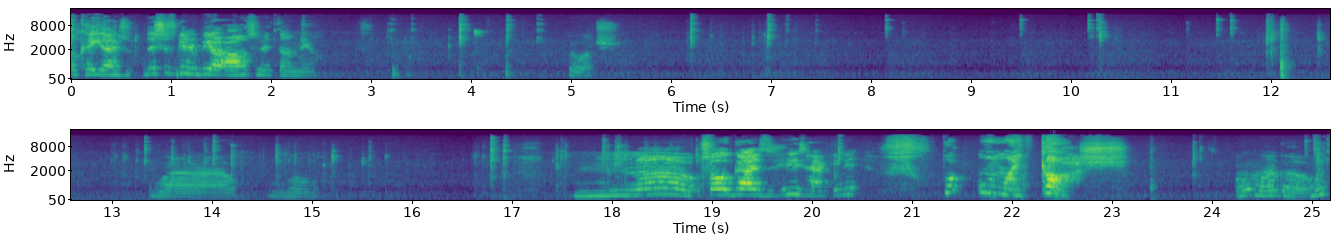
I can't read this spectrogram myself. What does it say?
Okay, guys, this is gonna be our ultimate thumbnail. Watch. Wow. No. No. So, guys, he's hacking it. Oh my gosh. Oh my god.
